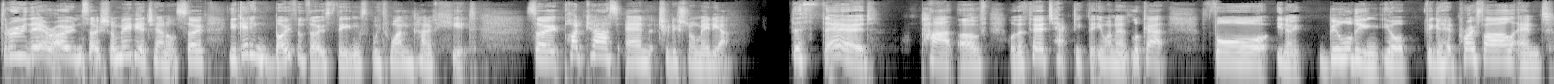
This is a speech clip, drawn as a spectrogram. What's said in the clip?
through their own social media channels. So you're getting both of those things with one kind of hit. So podcasts and traditional media. The third part of, or the third tactic that you want to look at for, you know, building your figurehead profile and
